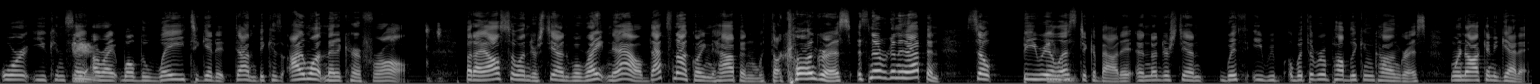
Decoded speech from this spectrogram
or you can say mm. all right well the way to get it done because i want medicare for all But I also understand, well, right now, that's not going to happen with our Congress. It's never going to happen. So be realistic about it and understand with, with the Republican Congress, we're not going to get it.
